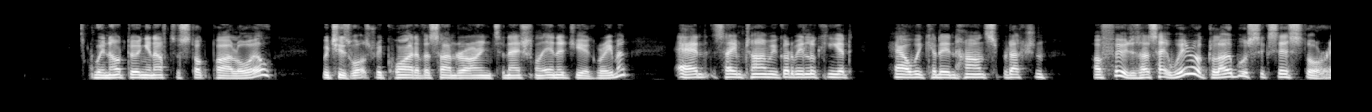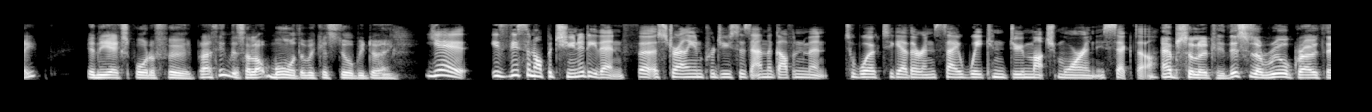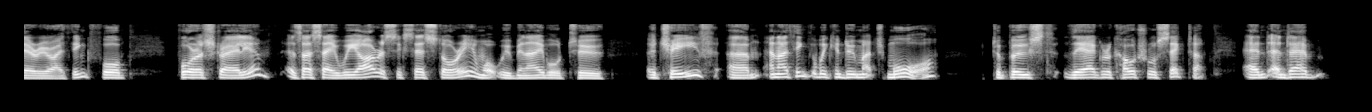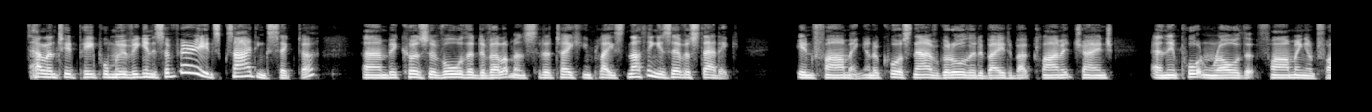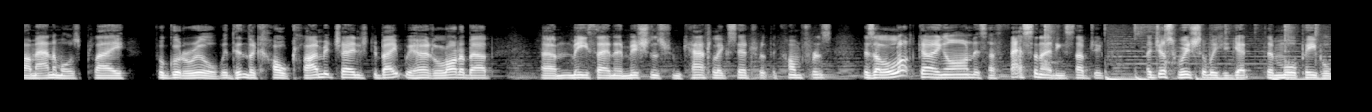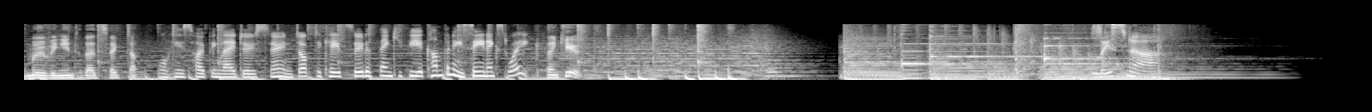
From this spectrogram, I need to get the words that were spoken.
We're not doing enough to stockpile oil, which is what's required of us under our international energy agreement. And at the same time, we've got to be looking at how we can enhance the production of food. As I say, we're a global success story in the export of food, but I think there's a lot more that we could still be doing. Yeah, is this an opportunity then for Australian producers and the government to work together and say we can do much more in this sector? Absolutely. This is a real growth area, I think, for for Australia. As I say, we are a success story in what we've been able to achieve, um, and I think that we can do much more to boost the agricultural sector and and to have talented people moving in. It's a very exciting sector um, because of all the developments that are taking place. Nothing is ever static in farming. And of course, now we've got all the debate about climate change and the important role that farming and farm animals play for good or ill. Within the whole climate change debate, we heard a lot about um, methane emissions from cattle, etc., at the conference. There's a lot going on. It's a fascinating subject. I just wish that we could get more people moving into that sector. Well, here's hoping they do soon. Dr. Keith Suter, thank you for your company. See you next week. Thank you. Listener.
